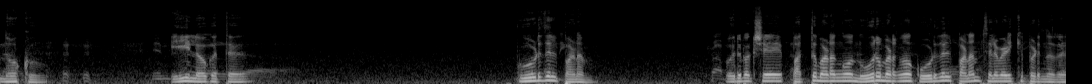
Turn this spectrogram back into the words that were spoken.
നോക്കൂ ഈ ലോകത്ത് കൂടുതൽ പണം ഒരുപക്ഷെ പത്ത് മടങ്ങോ നൂറ് മടങ്ങോ കൂടുതൽ പണം ചെലവഴിക്കപ്പെടുന്നത്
